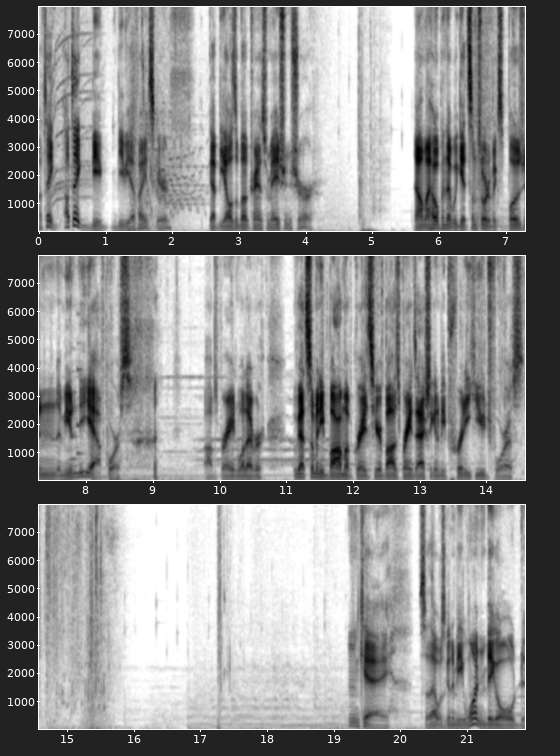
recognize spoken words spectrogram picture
I'll take I'll take B BBF. I ain't scared. Got Beelzebub transformation, sure. Now, am I hoping that we get some sort of explosion immunity? Yeah, of course. Bob's brain, whatever. We've got so many bomb upgrades here. Bob's brain's actually going to be pretty huge for us. Okay, so that was going to be one big old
